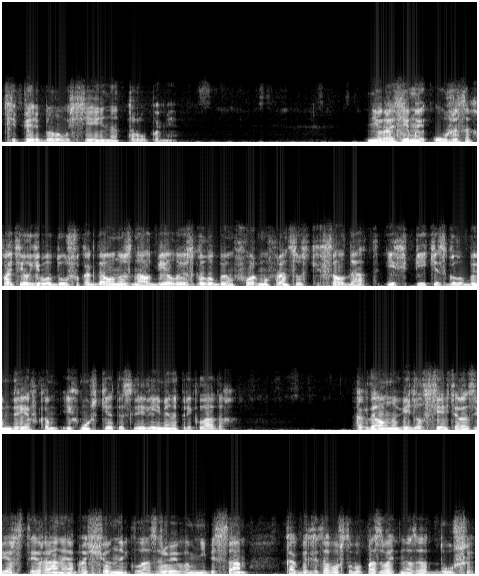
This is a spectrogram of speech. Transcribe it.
теперь было усеяно трупами. Невыразимый ужас охватил его душу, когда он узнал белую с голубым форму французских солдат, их пики с голубым древком, их мушкеты с лилиями на прикладах. Когда он увидел все эти разверстые раны, обращенные к лазароевым небесам, как бы для того, чтобы позвать назад души,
